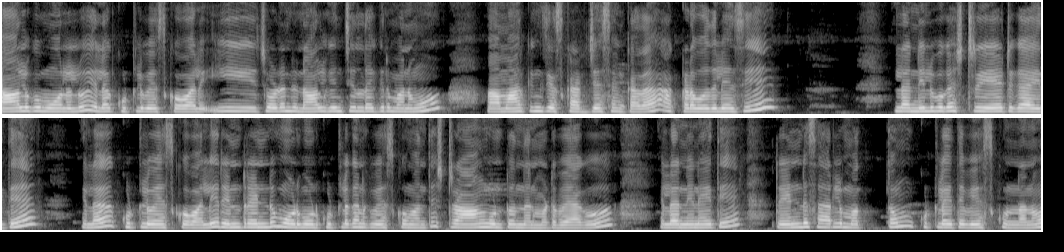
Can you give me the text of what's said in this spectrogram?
నాలుగు మూలలు ఇలా కుట్లు వేసుకోవాలి. ఈ చూడండి నాలుగు ఇంచుల దగ్గర మనము మార్కింగ్ చేసి కట్ చేసాం కదా అక్కడ వదిలేసి ఇలా నిలువుగా స్ట్రేట్గా అయితే ఇలా కుట్లు వేసుకోవాలి. రెండు రెండు మూడు మూడు కుట్లు కనుక వేసుకోమంటే స్ట్రాంగ్ ఉంటుందన్నమాట బ్యాగు. ఇలా నేనైతే రెండు సార్లు మొత్తం కుట్లు అయితే వేసుకున్నాను.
